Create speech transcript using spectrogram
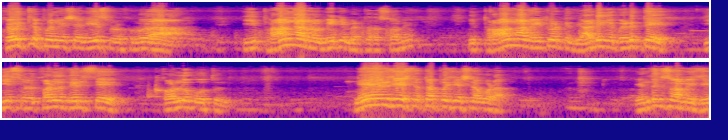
పవిత్ర పుణ్యేశ్వర ఈశ్వరుడు రూలా. ఈ ప్రాంగణంలో మీటింగ్ పెడతారా స్వామి? ఈ ప్రాంగణం ఎటువంటిది? అడుగు పెడితే ఈశ్వరుడు కళ్ళు తెరిస్తే కళ్ళు పోతుంది. నేను చేసిన తప్పు చేసినా కూడా ఎందుకు స్వామి ఇది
